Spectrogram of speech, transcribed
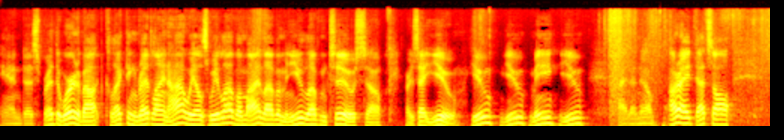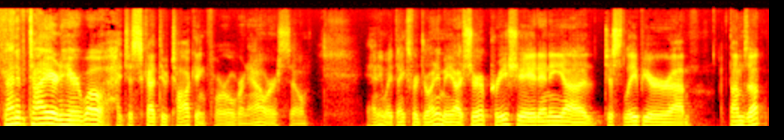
and uh, spread the word about collecting Redline Hot Wheels. We love them. I love them, and you love them too. So, or is that you? You? You? Me? You? I don't know. All right, that's all. Kind of tired here. Whoa, I just got through talking for over an hour. So, anyway, thanks for joining me. I sure appreciate any. Uh, just leave your uh, thumbs up.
